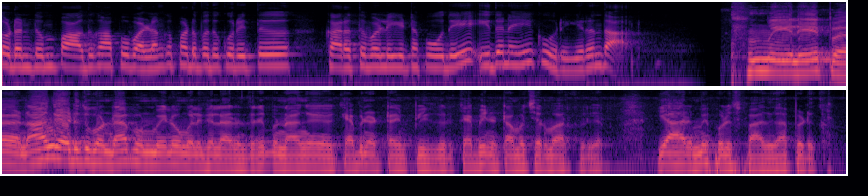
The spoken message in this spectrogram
தொடர்ந்தும் பாதுகாப்பு வழங்கப்படுவது குறித்து கருத்து வெளியிட்ட போதே இதனை கூறியிருந்தார். உண்மையிலே இப்போ நாங்கள் எடுத்துக்கொண்டா இப்போ உண்மையில் உங்களுக்கு எல்லாரும் தெரியும் இப்போ நாங்கள் கேபினட் எம்பி கேபினட் அமைச்சர்மா இருக்கிறோம் யாருமே போலீஸ் பாதுகாப்பு எடுக்கணும்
